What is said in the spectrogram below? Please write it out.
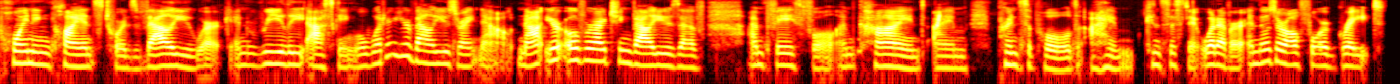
pointing clients towards value work and really asking, well, what are your values right now? Not your overarching values of I'm faithful, I'm kind, I'm principled, I'm consistent, whatever. And those are all four great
